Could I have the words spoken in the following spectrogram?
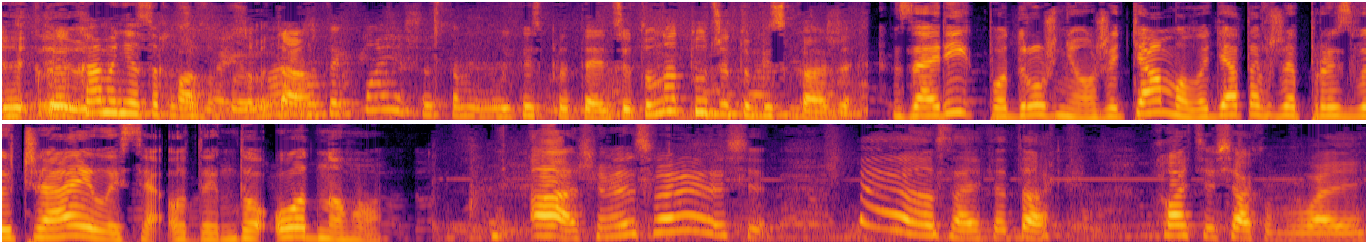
е, е, Каменя за пазухою. Вона Так. от як має щось там, якусь претензію, то вона тут же тобі скаже. За рік подружнього життя молодята вже призвичаїлися один до одного. А, чи ми не сварилися? Е, знаєте, так. В хаті всяко буває.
